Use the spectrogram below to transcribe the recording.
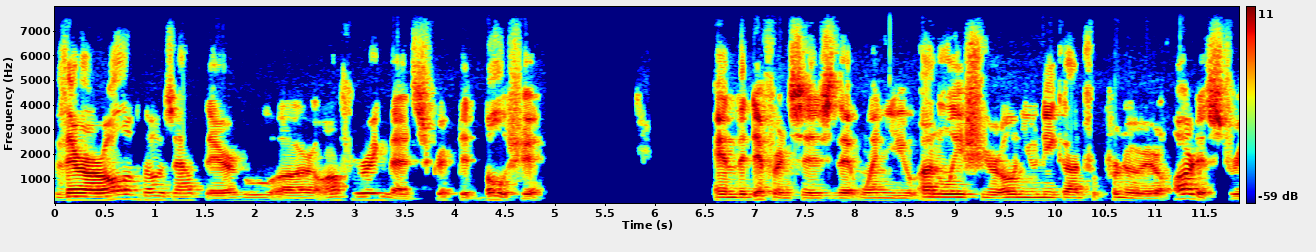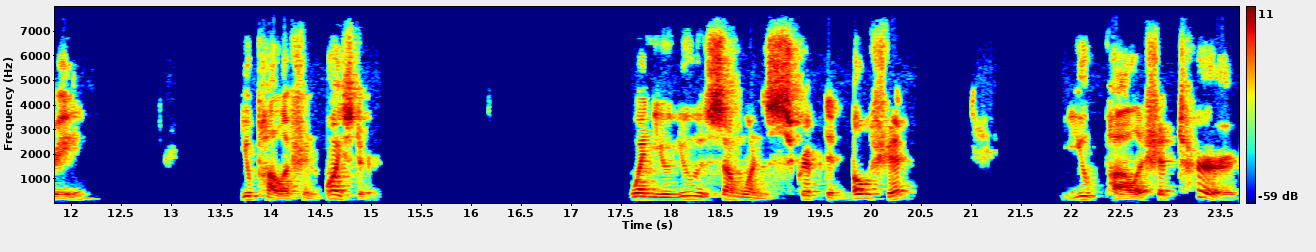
there are all of those out there who are offering that scripted bullshit. And the difference is that when you unleash your own unique entrepreneurial artistry, you polish an oyster when you use someone's scripted bullshit, you polish a turd.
